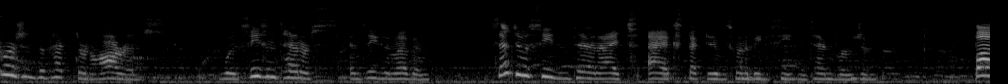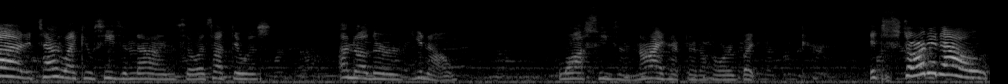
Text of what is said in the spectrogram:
versions of Hector the Horrid, with season 10 or, and season 11. Since it was season 10, I, I expected it was going to be the season 10 version. But it sounded like it was season 9, so I thought there was another, you know, lost season 9 Hector the Horrid, but it started out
